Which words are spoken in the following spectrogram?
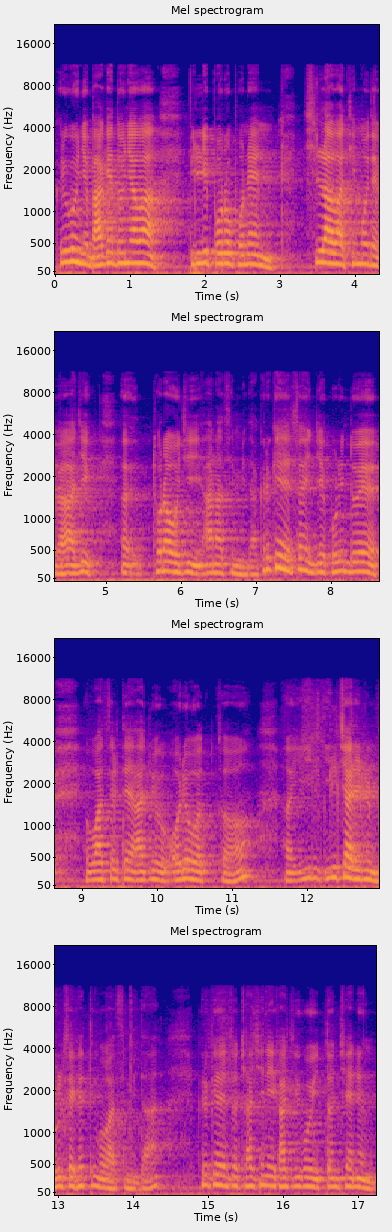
그리고 이제 마게도냐와 빌립보로 보낸 신라와 디모데가 아직 어, 돌아오지 않았습니다. 그렇게 해서 이제 고린도에 왔을 때 아주 어려워서 어, 일, 자리를 물색했던 것 같습니다. 그렇게 해서 자신이 가지고 있던 재능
